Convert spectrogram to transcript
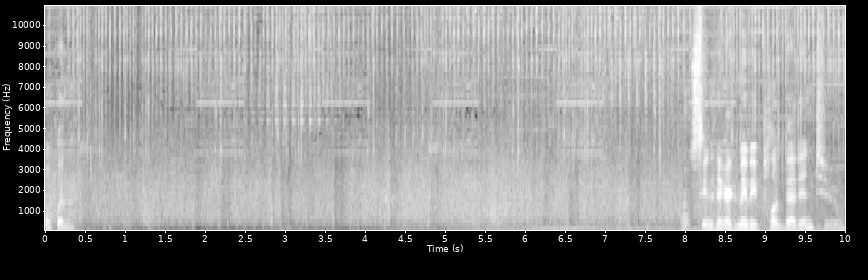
Open. I don't see anything I can maybe plug that into.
